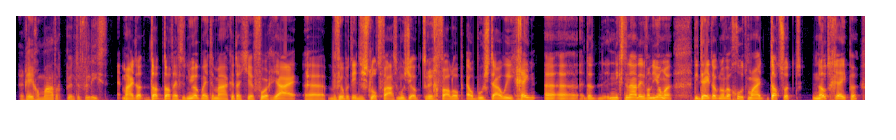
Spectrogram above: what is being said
regelmatig punten verliest. Maar dat, dat, dat heeft er nu ook mee te maken dat je vorig jaar, uh, bijvoorbeeld in die slotfase, moest je ook terugvallen op El Boustaoui. Geen, uh, uh, dat, niks te nadelen van de jongen. Die deed ook nog wel goed, maar dat soort noodgrepen. En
